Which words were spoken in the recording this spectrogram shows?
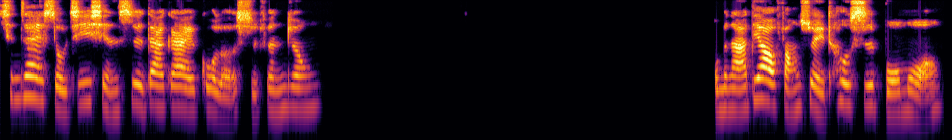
现在手机显示大概过了十分钟，我们拿掉防水透湿薄膜，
